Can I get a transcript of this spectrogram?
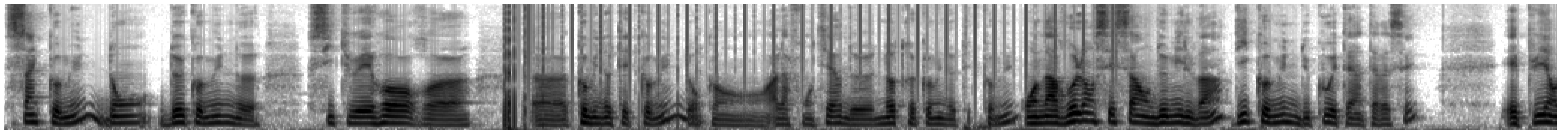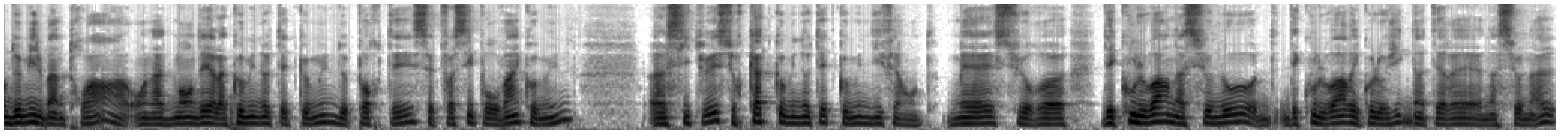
cinq communes, dont deux communes situées hors euh, euh, communauté de communes, donc à la frontière de notre communauté de communes. On a relancé ça en 2020, dix communes du coup étaient intéressées. Et puis en 2023, on a demandé à la communauté de communes de porter, cette fois-ci pour 20 communes, situées sur quatre communautés de communes différentes, mais sur des couloirs nationaux, des couloirs écologiques d'intérêt national.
